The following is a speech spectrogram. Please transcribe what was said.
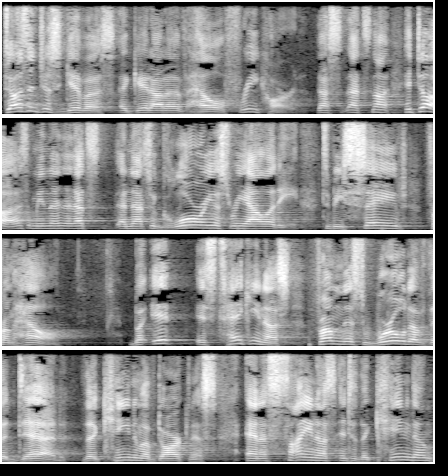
doesn't just give us a get out of hell free card. That's, that's not, it does. I mean, that's, and that's a glorious reality to be saved from hell. But it is taking us from this world of the dead, the kingdom of darkness, and assigning us into the kingdom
